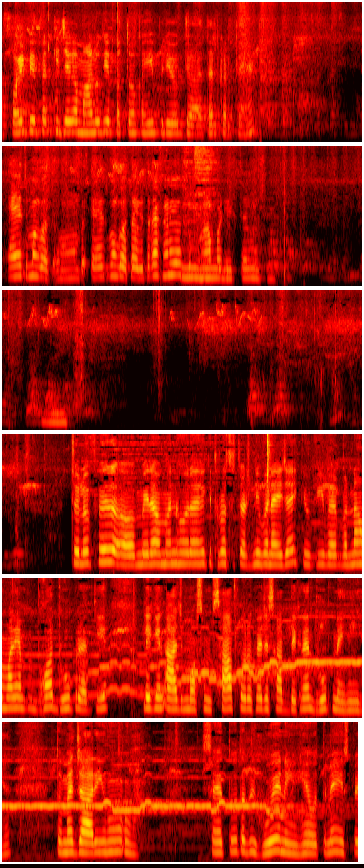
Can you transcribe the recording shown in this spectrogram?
फॉइल पेपर की जगह मालू के पत्तों का ही प्रयोग ज़्यादातर करते हैं। मंगोत मंगोत खाने वहाँ पर भीतर मुझे। चलो फिर आ, मेरा मन हो रहा है कि थोड़ा सा चटनी बनाई जाए क्योंकि वरना हमारे यहाँ पे बहुत धूप रहती है लेकिन आज मौसम साफ़ हो रखा है जैसे आप देख रहे हैं धूप नहीं है। तो मैं जा रही हूँ सहतूत अभी हुए नहीं हैं उतने इस पर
